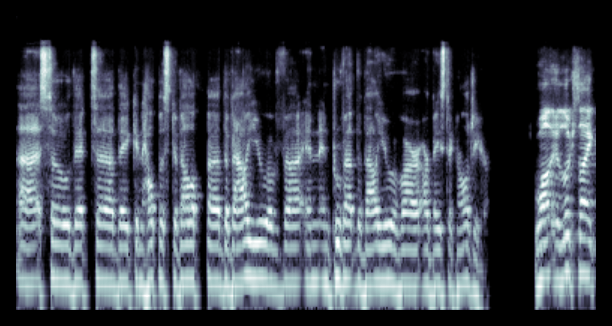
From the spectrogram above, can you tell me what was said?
Uh, so that uh, they can help us develop uh, the value of uh, and, and prove out the value of our, our base technology here. Well, it looks like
